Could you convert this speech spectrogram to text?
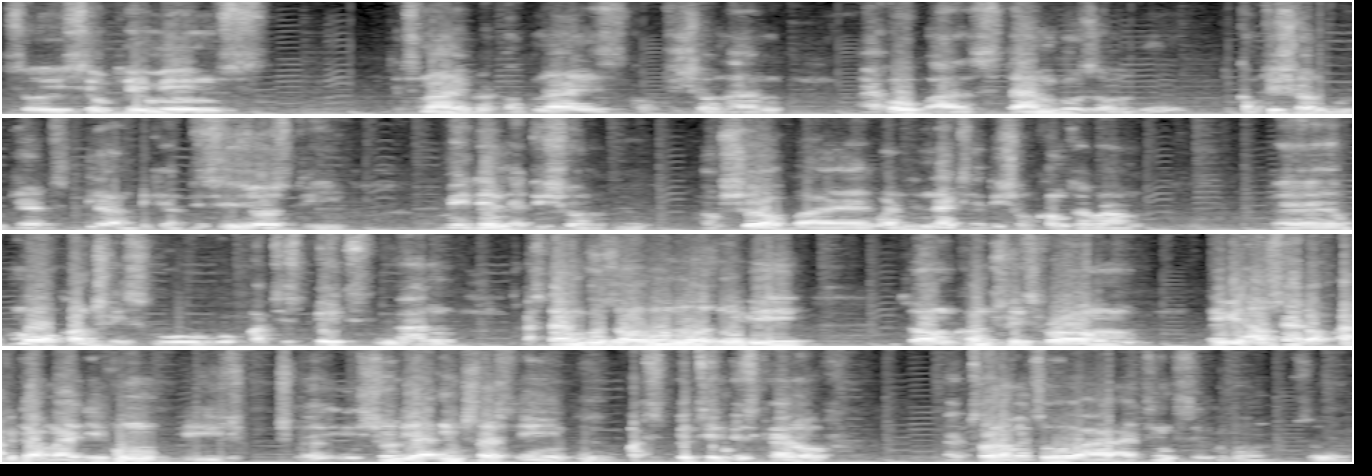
So it simply means it's now a recognized competition, and I hope as time goes on, Mm. the competition will get bigger and bigger. This is Mm. just the maiden edition. Mm. I'm sure by when the next edition comes around, uh, more countries will, will participate. And as time goes on, who knows? Maybe some countries from maybe outside of Africa might even be, uh, show their interest in participating in this kind of uh, tournament. So I, I think it's a good one. So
